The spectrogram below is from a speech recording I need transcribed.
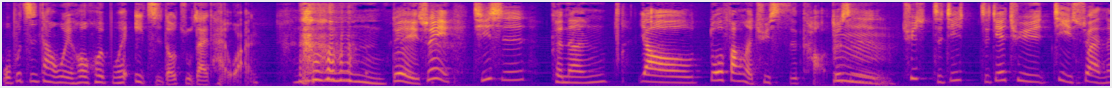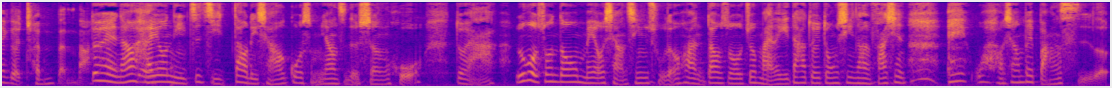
我不知道我以后会不会一直都住在台湾。对，所以其实。可能要多方的去思考，就是去直接直接去计算那个成本吧。对，然后还有你自己到底想要过什么样子的生活？对啊，如果说都没有想清楚的话，你到时候就买了一大堆东西，然后你发现，哎，我好像被绑死了。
